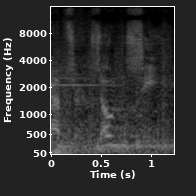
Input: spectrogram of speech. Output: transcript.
captured Zone C.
